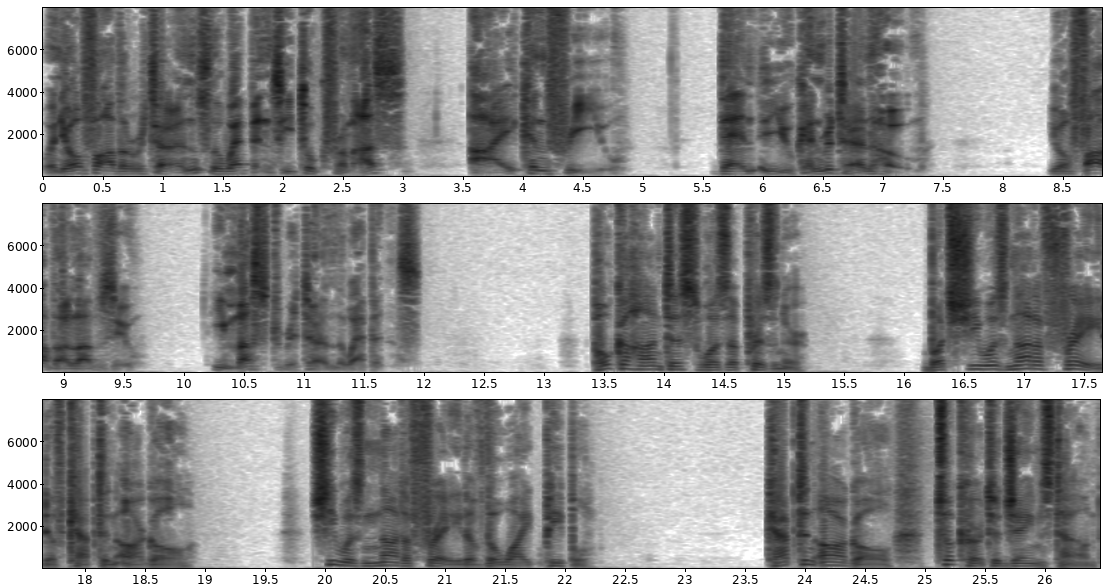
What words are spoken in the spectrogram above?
When your father returns the weapons he took from us, I can free you. Then you can return home. Your father loves you. He must return the weapons. Pocahontas was a prisoner, but she was not afraid of Captain Argall. She was not afraid of the white people. Captain Argall took her to Jamestown.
